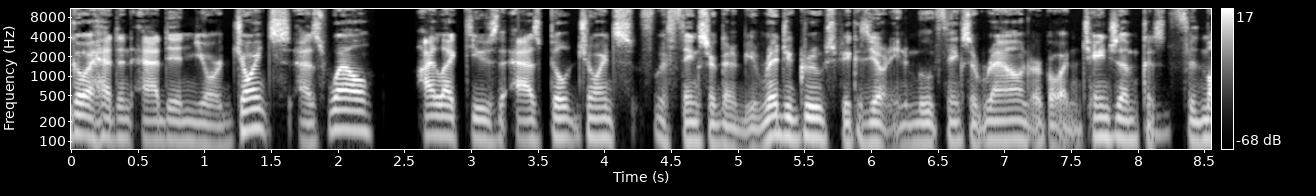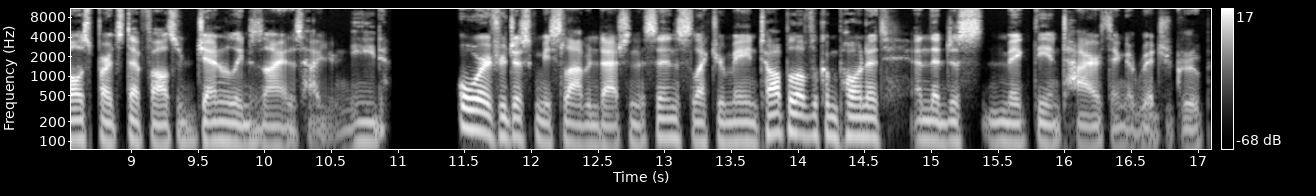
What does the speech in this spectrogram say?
go ahead and add in your joints as well. I like to use the as built joints if things are going to be rigid groups because you don't need to move things around or go ahead and change them because for the most part, step files are generally designed as how you need. Or if you're just going to be slab and dashing this in, select your main top level component and then just make the entire thing a rigid group.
